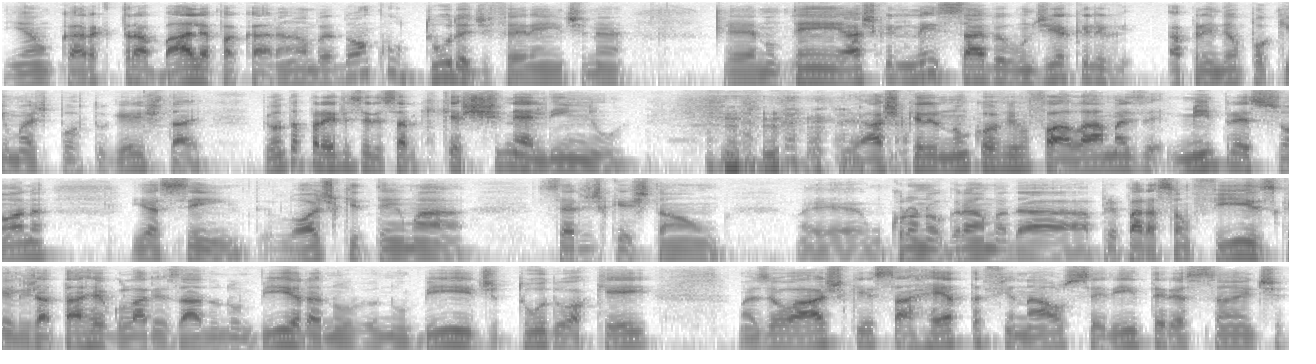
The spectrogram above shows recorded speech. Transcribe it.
E é um cara que trabalha pra caramba, é de uma cultura diferente, né? É, não tem. Acho que ele nem sabe. Um dia que ele aprendeu um pouquinho mais de português, tá? Pergunta para ele se ele sabe o que é chinelinho. acho que ele nunca ouviu falar, mas me impressiona. E assim, lógico que tem uma série de questão, é, um cronograma da preparação física, ele já está regularizado no Bira, no, no BID, tudo ok mas eu acho que essa reta final seria interessante.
